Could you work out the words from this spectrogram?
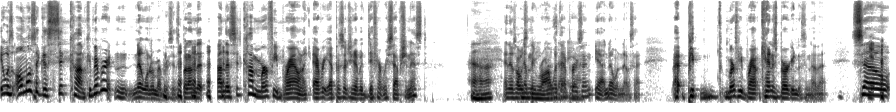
it was almost like a sitcom. Remember, no one remembers this, but on the on the sitcom Murphy Brown, like every episode, you'd have a different receptionist, uh-huh. and there's always Nobody something wrong with that, that, yeah. person. Yeah. no one knows that. Uh, Murphy Brown, Candice Bergen doesn't know that. So,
